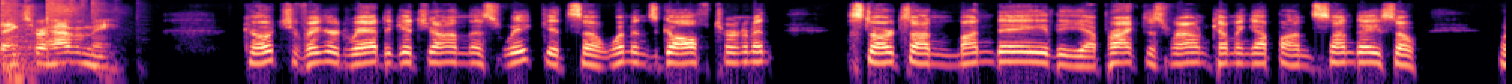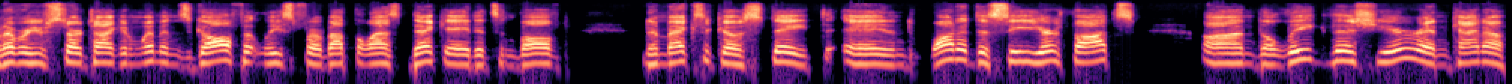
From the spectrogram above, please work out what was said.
Thanks for having me. Coach, I figured we had to get you on this week. It's a women's golf tournament. Starts on Monday, the uh, practice round coming up on Sunday. So whenever you start talking women's golf, at least for about the last decade, it's involved New Mexico State. And wanted to see your thoughts on the league this year and kind of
